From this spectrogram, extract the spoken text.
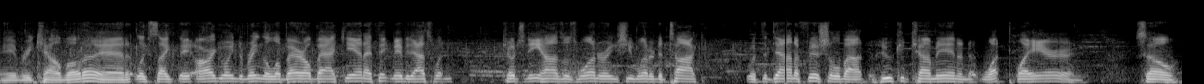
Avery Calvota, and it looks like they are going to bring the Libero back in. I think maybe that's what Coach Nehans was wondering. She wanted to talk with the down official about who could come in and what player. And so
